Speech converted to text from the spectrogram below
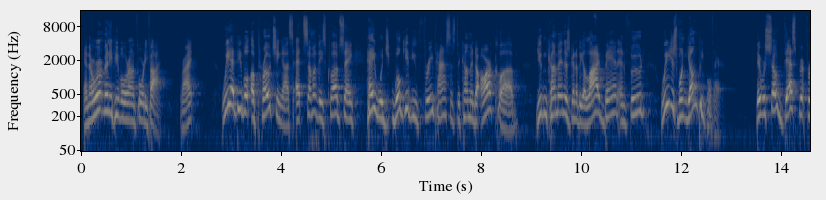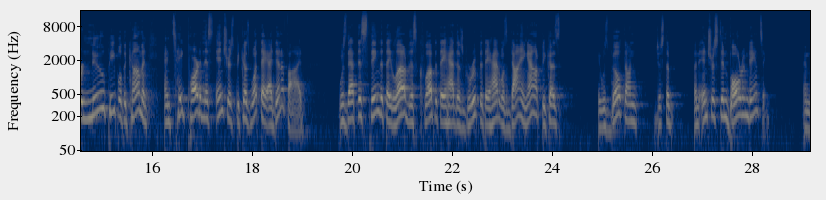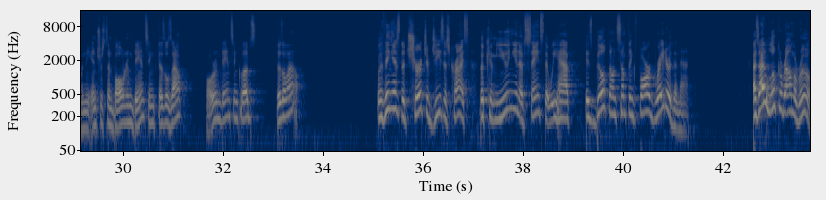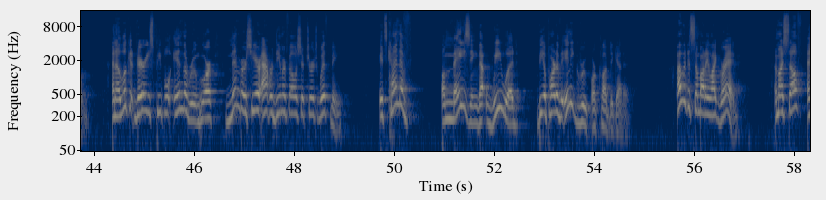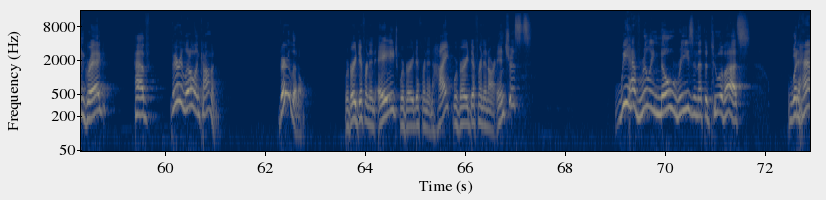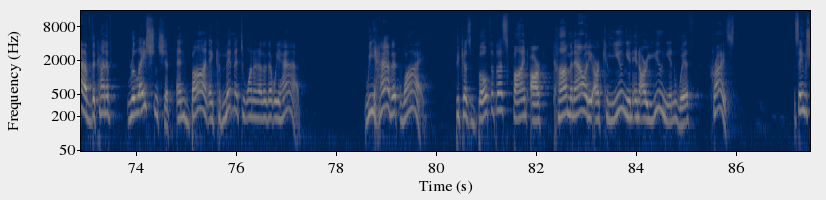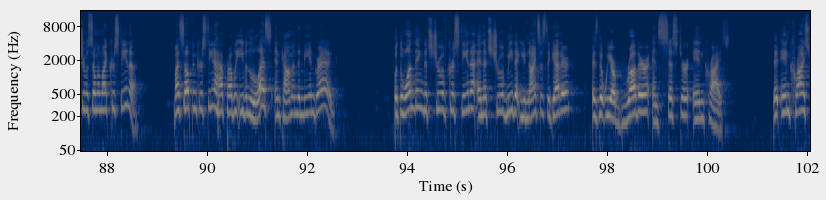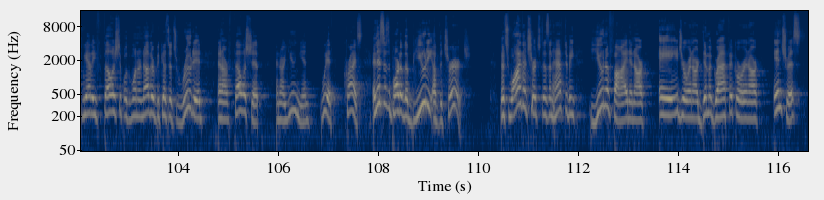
And there weren't many people around 45, right? We had people approaching us at some of these clubs saying, hey, you, we'll give you free passes to come into our club. You can come in, there's going to be a live band and food. We just want young people there. They were so desperate for new people to come and, and take part in this interest because what they identified was that this thing that they loved, this club that they had, this group that they had, was dying out because it was built on just a, an interest in ballroom dancing. And when the interest in ballroom dancing fizzles out, ballroom dancing clubs fizzle out. Well, the thing is, the church of Jesus Christ, the communion of saints that we have, is built on something far greater than that. As I look around the room and I look at various people in the room who are members here at Redeemer Fellowship Church with me, it's kind of amazing that we would be a part of any group or club together. I look at somebody like Greg, and myself and Greg have very little in common. Very little. We're very different in age, we're very different in height, we're very different in our interests. We have really no reason that the two of us would have the kind of relationship and bond and commitment to one another that we have. We have it. Why? Because both of us find our commonality, our communion in our union with Christ. The same is true with someone like Christina. Myself and Christina have probably even less in common than me and Greg. But the one thing that's true of Christina and that's true of me that unites us together is that we are brother and sister in Christ. That in Christ we have a fellowship with one another because it's rooted in our fellowship and our union with Christ. And this is a part of the beauty of the church. That's why the church doesn't have to be unified in our age or in our demographic or in our interest.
